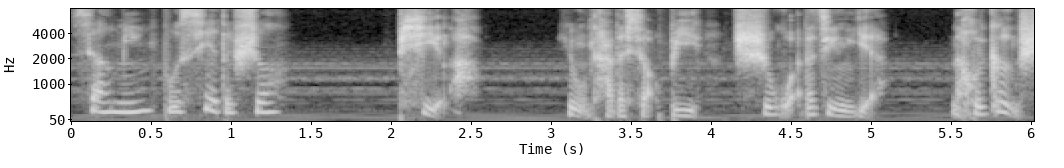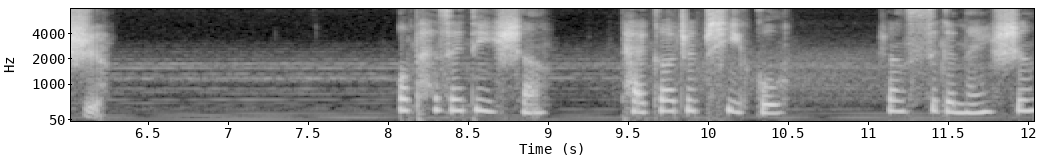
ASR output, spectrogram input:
小明不屑地说：“屁了，用他的小臂吃我的精液，那会更湿。”我趴在地上，抬高着屁股，让四个男生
